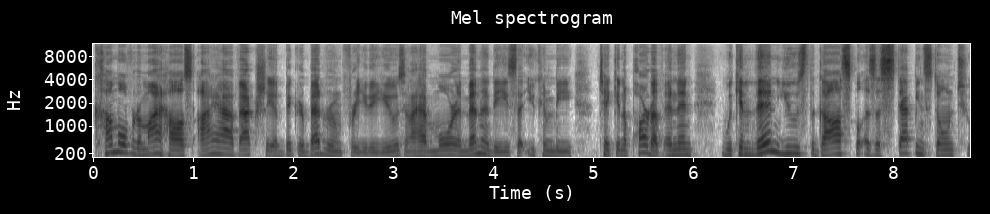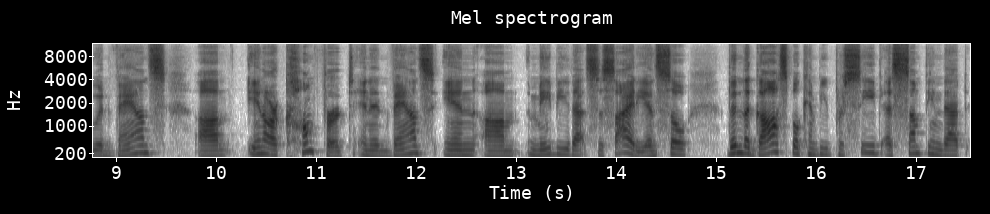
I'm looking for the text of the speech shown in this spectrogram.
come over to my house. I have actually a bigger bedroom for you to use and I have more amenities that you can be taken a part of. And then we can then use the gospel as a stepping stone to advance um, in our comfort and advance in um, maybe that society. And so then the gospel can be perceived as something that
